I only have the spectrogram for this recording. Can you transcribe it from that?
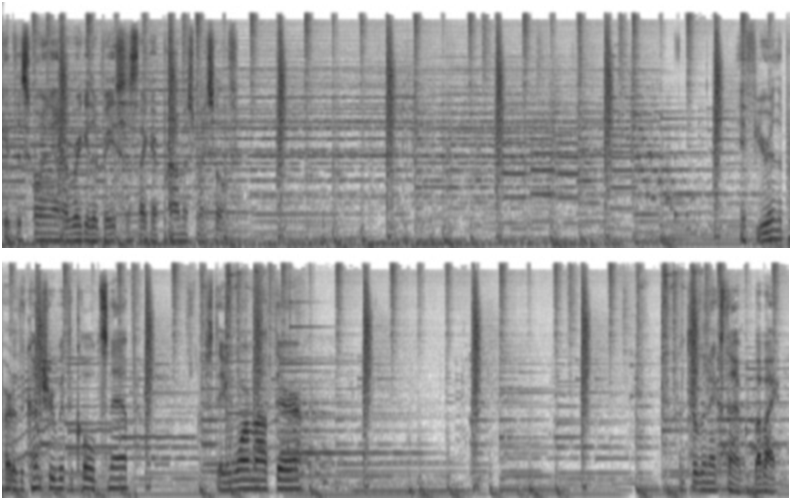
get this going on a regular basis like I promised myself. If you're in the part of the country with the cold snap, stay warm out there. Until the next time, bye bye.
